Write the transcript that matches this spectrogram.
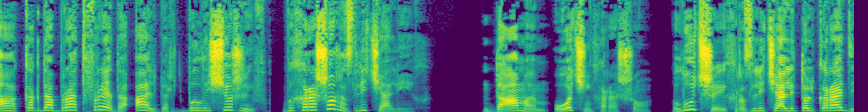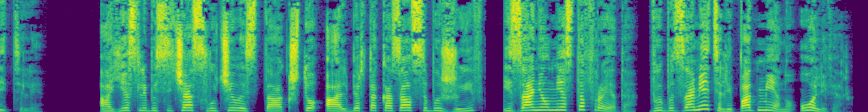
а когда брат Фреда, Альберт, был еще жив, вы хорошо различали их? Да, мэм, очень хорошо. Лучше их различали только родители. А если бы сейчас случилось так, что Альберт оказался бы жив и занял место Фреда, вы бы заметили подмену, Оливер?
